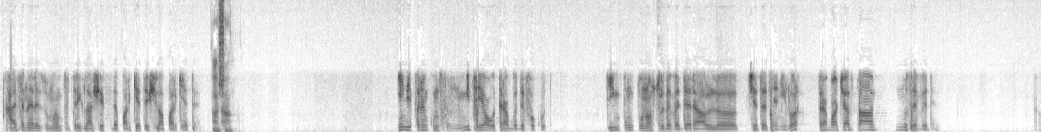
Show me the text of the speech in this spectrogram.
Hai să ne rezumăm strict la șefi de parchete și la parchete. Așa. Da? Indiferent cum sunt numiți, ei au o treabă de făcut. Din punctul nostru de vedere al uh, cetățenilor, treaba aceasta nu se vede. Da?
